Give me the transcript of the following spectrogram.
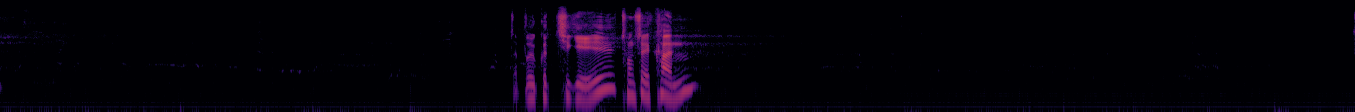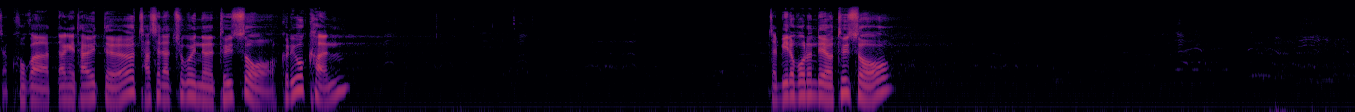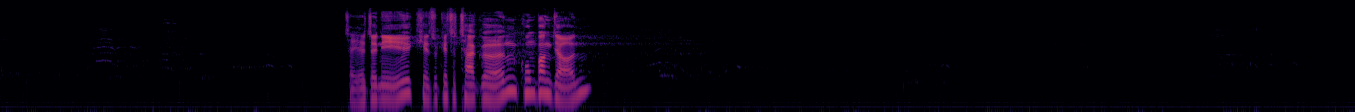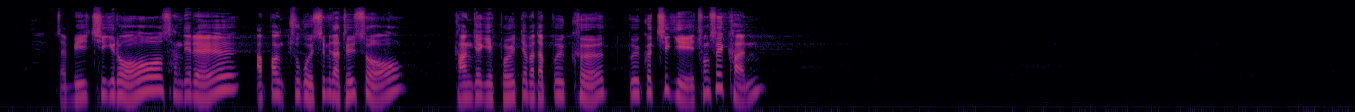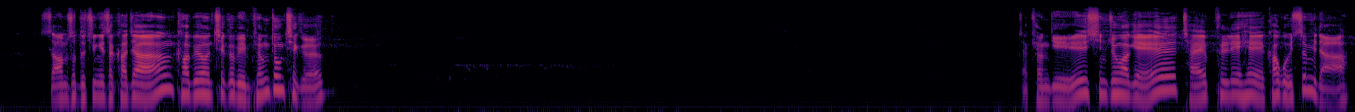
자, 뿔 끝치기 청소의 칸. 자, 코가 땅에 닿을 듯 자세 낮추고 있는 들소 그리고 칸. 자, 밀어보는데요. 들소. 자, 여전히 계속해서 작은 공방전. 자, 밀치기로 상대를 압박 주고 있습니다. 들소. 간격이 보일 때마다 뿔끝, 뿔끝치기, 청소의 칸. 싸움 소드 중에서 가장 가벼운 체급인 병종 체급. 자, 경기 신중하게 잘 플레이해 가고 있습니다.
